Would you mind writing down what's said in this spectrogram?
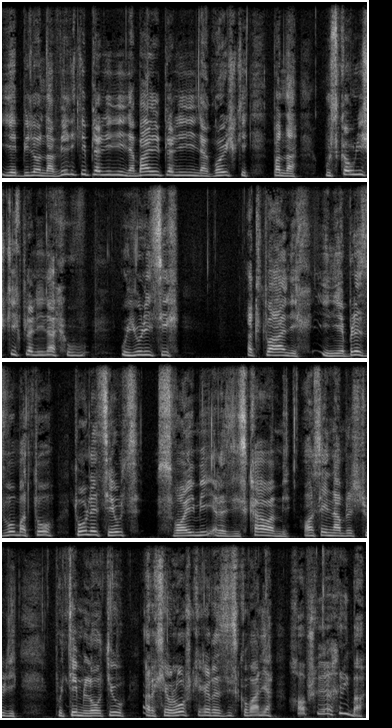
je bilo na veliki planini, na mali planini, na gojški, pa na uskovniških planinah v, v Julicih aktualnih in je brez dvoma to tole cevc s svojimi raziskavami. On se je namreč tudi potem lotil arheološkega raziskovanja Hopškega hriba.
